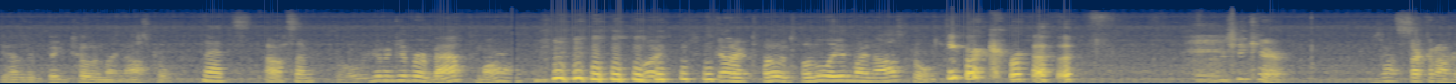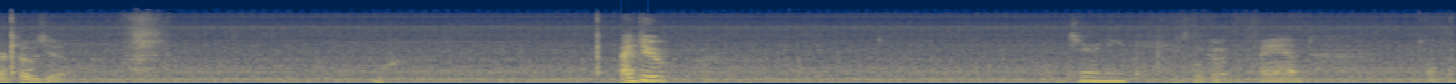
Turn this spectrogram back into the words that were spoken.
She has her big toe in my nostril. That's awesome. Well, we're gonna give her a bath tomorrow. Look, she's got her toe totally in my nostril. You're gross. What does she care? She's not sucking on her toes yet. Thank you. Journey. He's looking at the fan. Something.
